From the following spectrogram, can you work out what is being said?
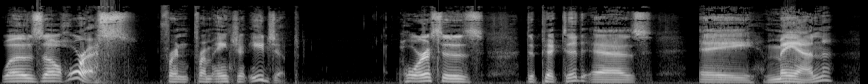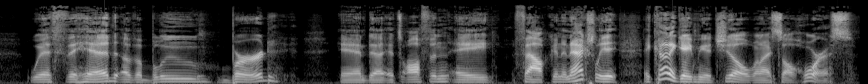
was uh, Horus from, from ancient Egypt. Horus is depicted as a man with the head of a blue bird, and uh, it's often a falcon. And actually, it, it kind of gave me a chill when I saw Horus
